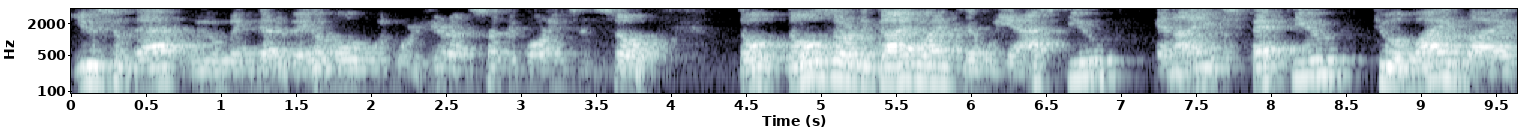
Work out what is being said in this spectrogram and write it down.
use of that. We will make that available when we're here on Sunday mornings. And so those are the guidelines that we ask you, and I expect you to abide by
